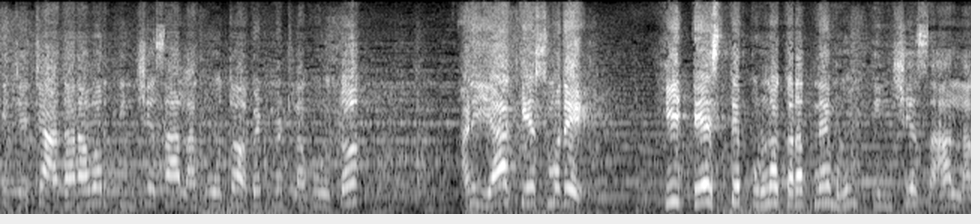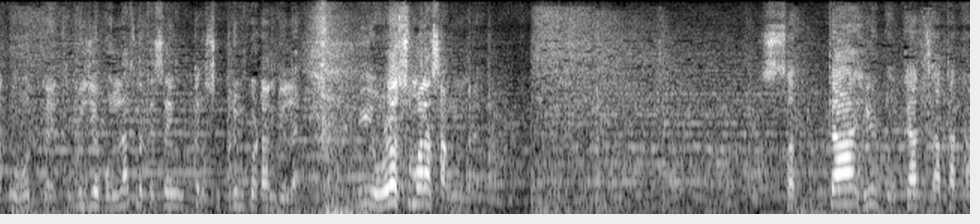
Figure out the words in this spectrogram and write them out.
की ज्याच्या आधारावर तीनशे सहा लागू होतं अबेटमेंट लागू होतं. आणि या केसमध्ये ही टेस्ट ते पूर्ण करत नाही म्हणून तीनशे सहा लागू होत नाही. तुम्ही जे बोललात ना त्याचं उत्तर सुप्रीम कोर्टाने दिलं मी एवढंच तुम्हाला सांगून राहील. सत्ता ही डोक्यात जाता का?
